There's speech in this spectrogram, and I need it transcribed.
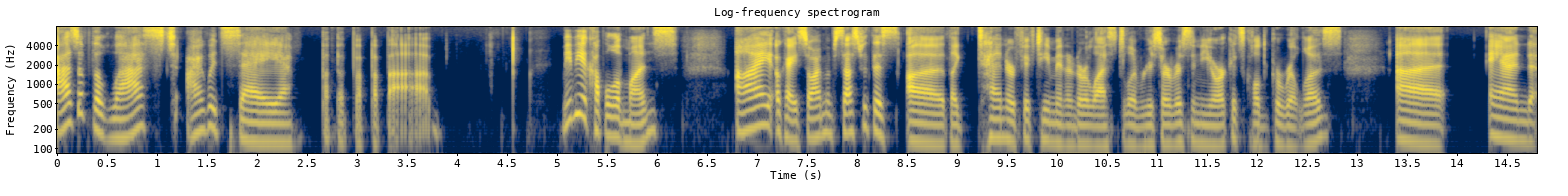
as of the last, I would say maybe a couple of months, I okay, so I'm obsessed with this uh like 10 or 15 minute or less delivery service in New York. It's called Gorillas. Uh and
